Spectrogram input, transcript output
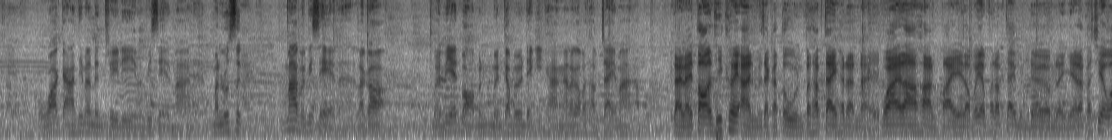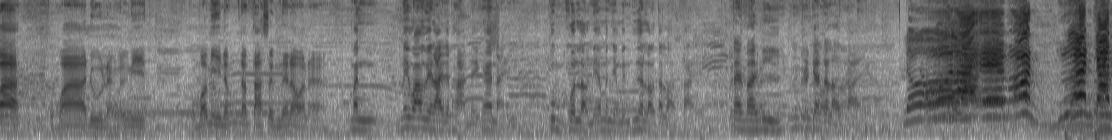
ๆ ผมว่าการที่มันเป็น 3D มันพิเศษมากนะ มันรู้สึกมากเป็นพิเศษนะฮะแล้วก็ เหมือนพี่เอสบอกมันเหมือนกลับไปเป็นเด็กอีกครั้งนะแล้วก็ประทับใจมากครับ หลาย ๆ ตอนที่เคยอ่านมาจากการ์ตูนประทับใจขนาดไหนวายลาผ่านไป เราก็ยังประทับใจเหมือนเดิมอะไรเงี้ยแล้วก็เชื่อว่าผมว่าดูหนังเรื่องนี้ ผมว่ามีน้ำน้ำตาซึมแน่นอนนะฮะ มันไม่ว่าเวลาจะผ่านไปแค่ไหน กลุ่มคนเหล่านี้มันยังเป็นเพื่อนเราตลอดไปแต่บายมีเพื่อนกันตลอดไป โดราเอมอน เพื่อนกัน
